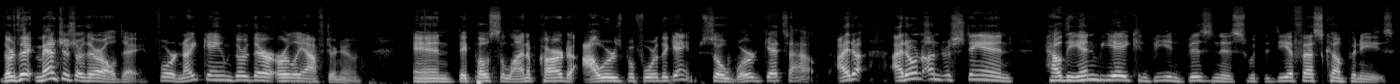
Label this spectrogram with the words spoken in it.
they're the managers are there all day for a night game. They're there early afternoon and they post the lineup card hours before the game so word gets out i don't i don't understand how the nba can be in business with the dfs companies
